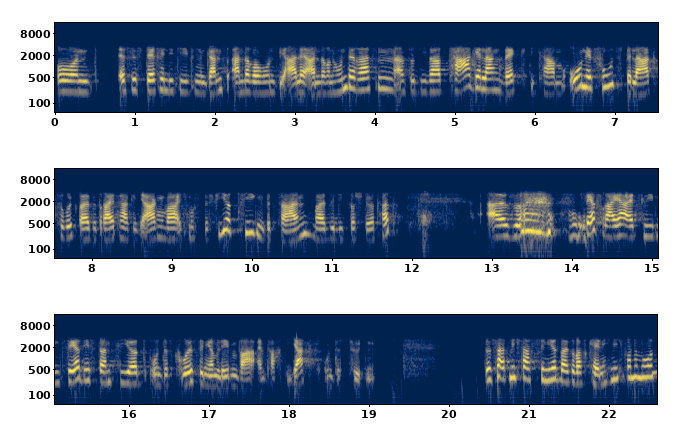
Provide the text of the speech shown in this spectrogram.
und es ist definitiv ein ganz anderer Hund wie alle anderen Hunderassen. Also die war tagelang weg. Die kam ohne Fußbelag zurück, weil sie drei Tage jagen war. Ich musste vier Ziegen bezahlen, weil sie die zerstört hat. Also sehr freiheitsliebend, sehr distanziert und das Größte in ihrem Leben war einfach die Jagd und das Töten. Das hat mich fasziniert, weil sowas kenne ich nicht von einem Hund.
